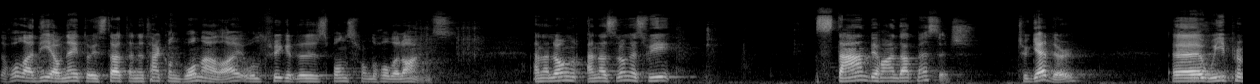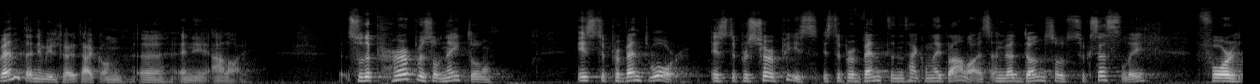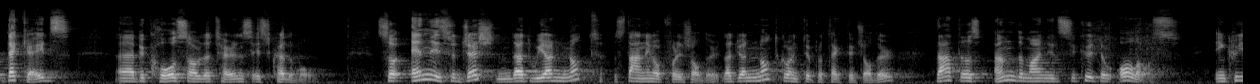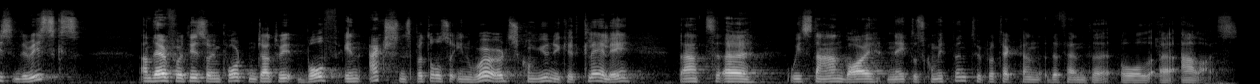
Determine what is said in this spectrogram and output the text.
The whole idea of NATO is that an attack on one ally will trigger the response from the whole alliance. And, along, and as long as we stand behind that message together, uh, we prevent any military attack on uh, any ally. So the purpose of NATO is to prevent war, is to preserve peace, is to prevent an attack on NATO allies. And we have done so successfully for decades uh, because our deterrence is credible. So any suggestion that we are not standing up for each other, that we are not going to protect each other, that does undermine the security of all of us, increasing the risks, and therefore it is so important that we, both in actions but also in words, communicate clearly that uh, we stand by NATO's commitment to protect and defend uh, all uh, allies.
